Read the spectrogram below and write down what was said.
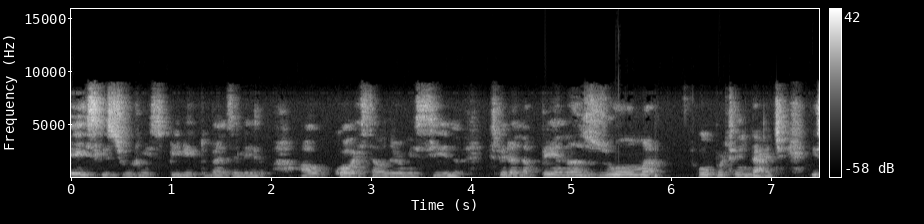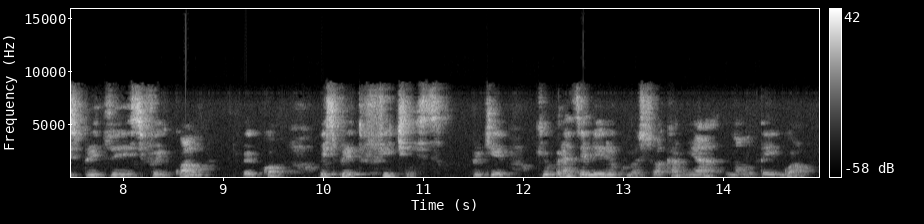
Eis que surge um espírito brasileiro, ao qual estava adormecido, esperando apenas uma oportunidade. O espírito esse foi qual? Foi qual? O espírito fitness. Porque o que o brasileiro começou a caminhar não tem igual.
